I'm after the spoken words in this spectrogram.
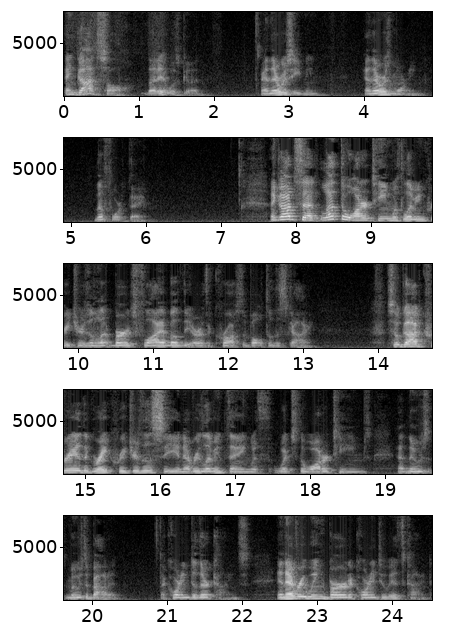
And God saw that it was good. And there was evening, and there was morning, the fourth day. And God said, Let the water teem with living creatures, and let birds fly above the earth across the vault of the sky. So God created the great creatures of the sea and every living thing with which the water teems and moves, moves about it, according to their kinds, and every winged bird according to its kind.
